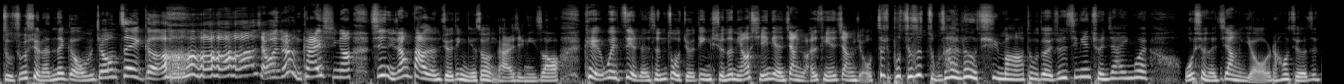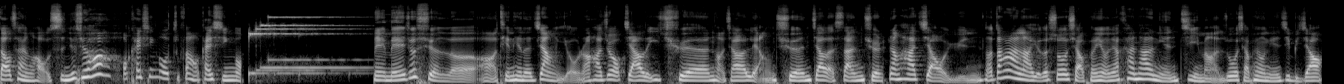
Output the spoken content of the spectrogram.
主厨选了那个，我们就用这个。小朋友就很开心啊。其实你让大人决定也是很开心，你知道，可以为自己的人生做决定，选择你要咸一点的酱油还是甜的酱油，这不就是煮菜的乐趣吗？对不对？就是今天全家因为我选的酱油，然后觉得这道菜很好吃，你就觉得啊好开心哦，煮饭好开心哦。美眉就选了啊甜甜的酱油，然后她就加了一圈，好加了两圈，加了三圈，让它搅匀。那当然啦，有的时候小朋友你要看他的年纪嘛，如果小朋友年纪比较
